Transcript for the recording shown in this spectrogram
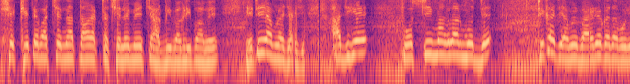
সে খেতে পাচ্ছে না তার একটা ছেলে মেয়ে চাকরি বাকরি পাবে এটাই আমরা চাইছি। আজকে পশ্চিমবাংলার মধ্যে ঠিক আছে আমি বাইরের কথা বলি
